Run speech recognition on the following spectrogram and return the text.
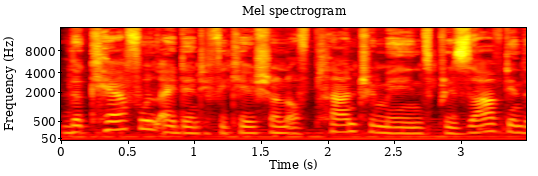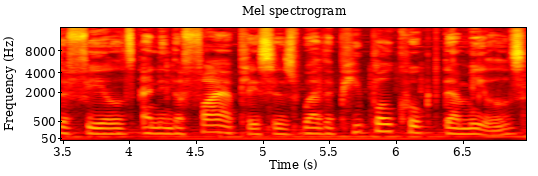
The careful identification of plant remains preserved in the fields and in the fireplaces where the people cooked their meals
